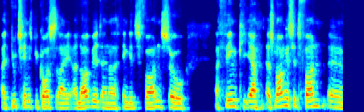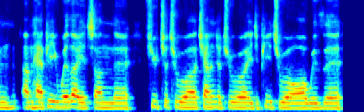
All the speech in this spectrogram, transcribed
I do tennis because I, I love it and I think it's fun. So I think yeah, as long as it's fun, um, I'm happy whether it's on the Future Tour, Challenger Tour, ATP Tour, or with the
